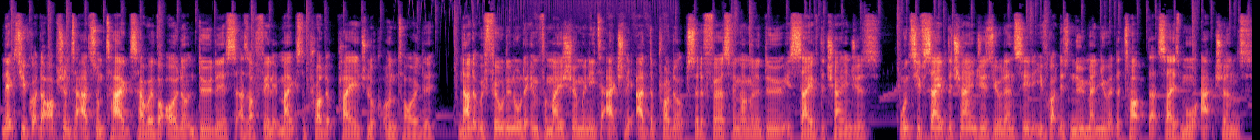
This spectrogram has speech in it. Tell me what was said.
Next, you've got the option to add some tags. However, I don't do this as I feel it makes the product page look untidy. Now that we've filled in all the information, we need to actually add the product. So the first thing I'm going to do is save the changes. Once you've saved the changes, you'll then see that you've got this new menu at the top that says more actions.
